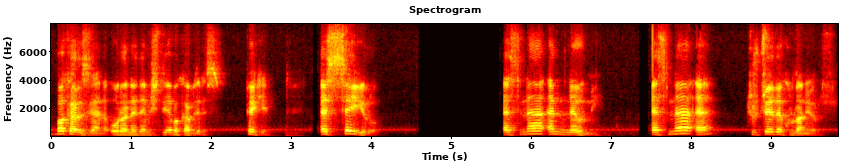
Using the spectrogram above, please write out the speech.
bakarız yani. Ora ne demiş diye bakabiliriz. Peki. Es-seyru esnâen nevmi Esnâe Türkçe'de kullanıyoruz.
